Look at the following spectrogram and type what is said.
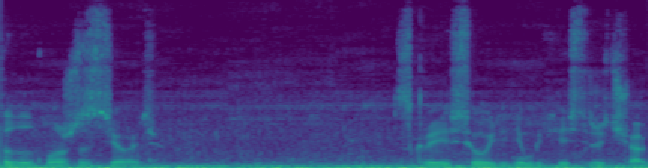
Что тут можно сделать? Скорее всего, где-нибудь есть рычаг.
